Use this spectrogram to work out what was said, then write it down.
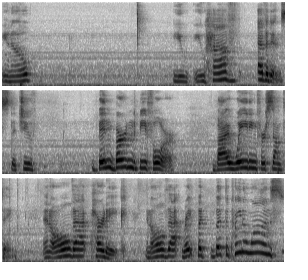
you know, you you have evidence that you've been burdened before by waiting for something and all that heartache and all that right but but the queen of wands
